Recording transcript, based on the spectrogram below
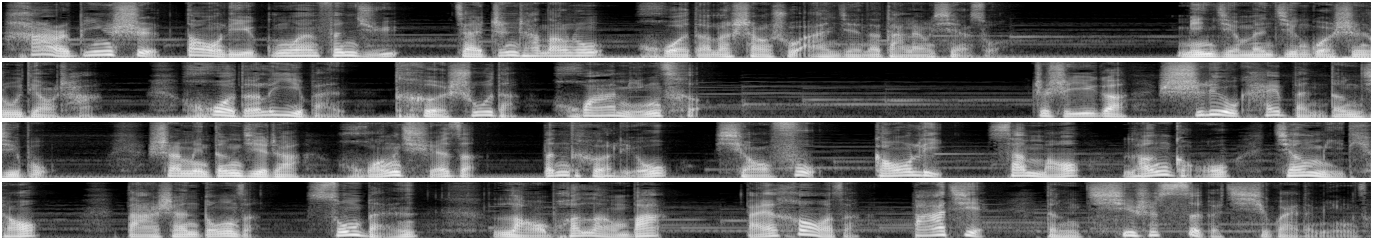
哈尔滨市道里公安分局在侦查当中获得了上述案件的大量线索，民警们经过深入调查，获得了一本特殊的花名册。这是一个十六开本登记簿，上面登记着黄瘸子、奔特刘、小富、高丽、三毛、狼狗、江米条、大山东子、松本、老婆浪八、白耗子、八戒等七十四个奇怪的名字。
